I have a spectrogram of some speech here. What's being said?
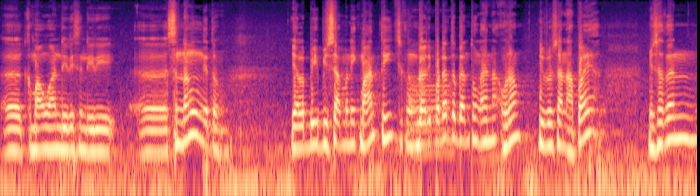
eh, kemauan diri sendiri eh, seneng gitu. Ya lebih bisa menikmati Oh. daripada tergantung enak orang jurusan apa ya. Misalkan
